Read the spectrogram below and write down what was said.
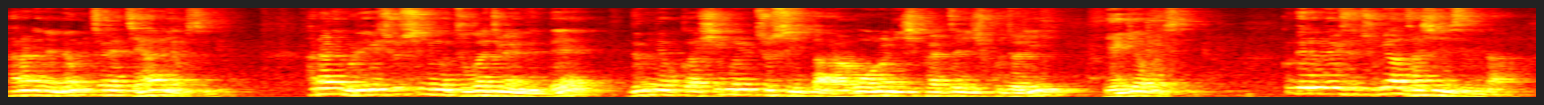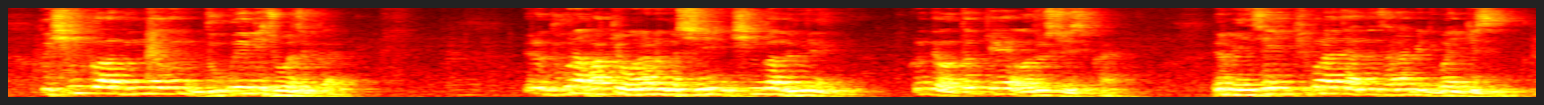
하나님의 명철에 제한이 없습니다. 하나님 우리에게 줄 수 있는 것 두 가지가 있는데 능력과 힘을 줄 수 있다라고 오늘 28절 29절이 얘기하고 있습니다. 근데 여러분 여기서 중요한 사실이 있습니다. 그 힘과 능력은 누구에게 주어질까요? 여러분 누구나 받기 원하는 것이 힘과 능력입니다. 그런데 어떻게 얻을 수 있을까요? 여러분 인생이 피곤하지 않는 사람이 누가 있겠습니까?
